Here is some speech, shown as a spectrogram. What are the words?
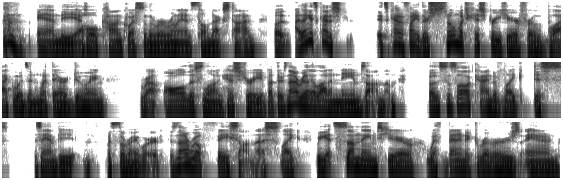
and the uh, whole conquest of the Riverlands till next time. But I think it's kind of it's kind of funny. There's so much history here for the Blackwoods and what they are doing throughout all this long history, but there's not really a lot of names on them. So this is all kind of like dis Zambi, what's the right word? There's not a real face on this. Like we get some names here with Benedict Rivers and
